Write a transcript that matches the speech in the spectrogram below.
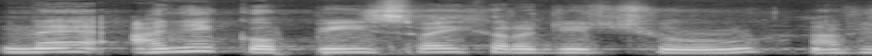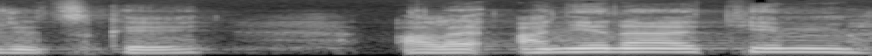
ne ani kopí svých rodičů navždycky, ale ani ne tím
